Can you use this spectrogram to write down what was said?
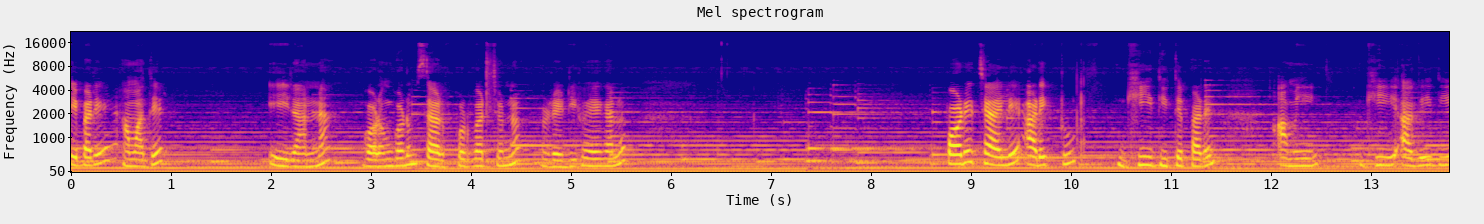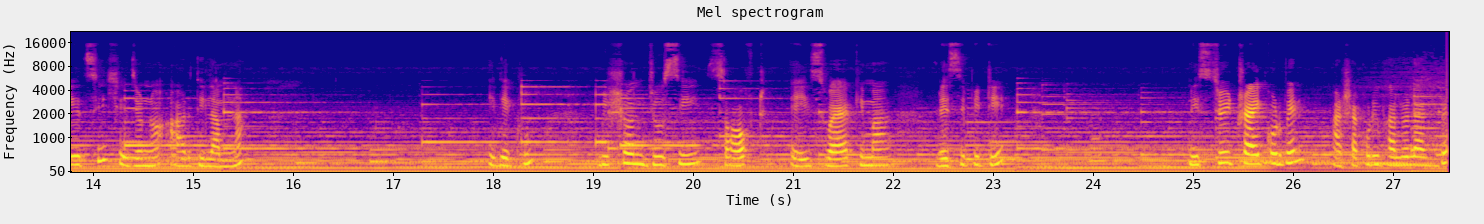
এবারে আমাদের এই রান্না গরম গরম সার্ভ করবার জন্য রেডি হয়ে গেল। পরে চাইলে আরেকটু ঘি দিতে পারেন। আমি ঘি আগেই দিয়েছি, সেজন্য আর দিলাম না। এই দেখুন, ভীষণ জুসি সফট এই সোয়া কিমা রেসিপিটি নিশ্চয়ই ট্রাই করবেন, আশা করি ভালো লাগবে।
